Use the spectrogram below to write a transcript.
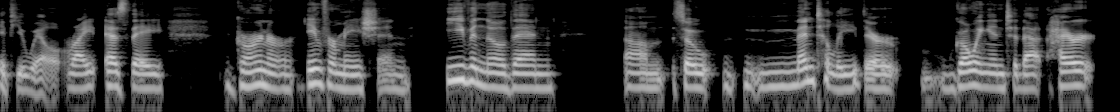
if you will right? As they garner information even though then um so mentally they're going into that higher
